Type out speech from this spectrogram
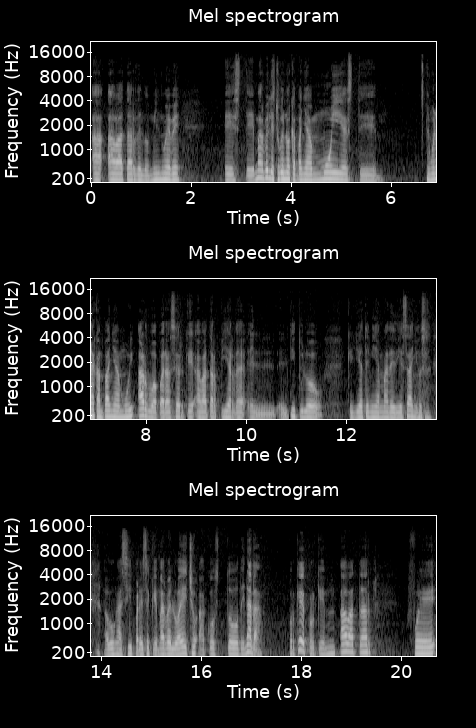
a Avatar del 2009? este, Marvel estuvo en una campaña muy, este, en una campaña muy ardua para hacer que Avatar pierda el, el título que ya tenía más de 10 años. Aún así, parece que Marvel lo ha hecho a costo de nada. ¿Por qué? Porque Avatar fue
